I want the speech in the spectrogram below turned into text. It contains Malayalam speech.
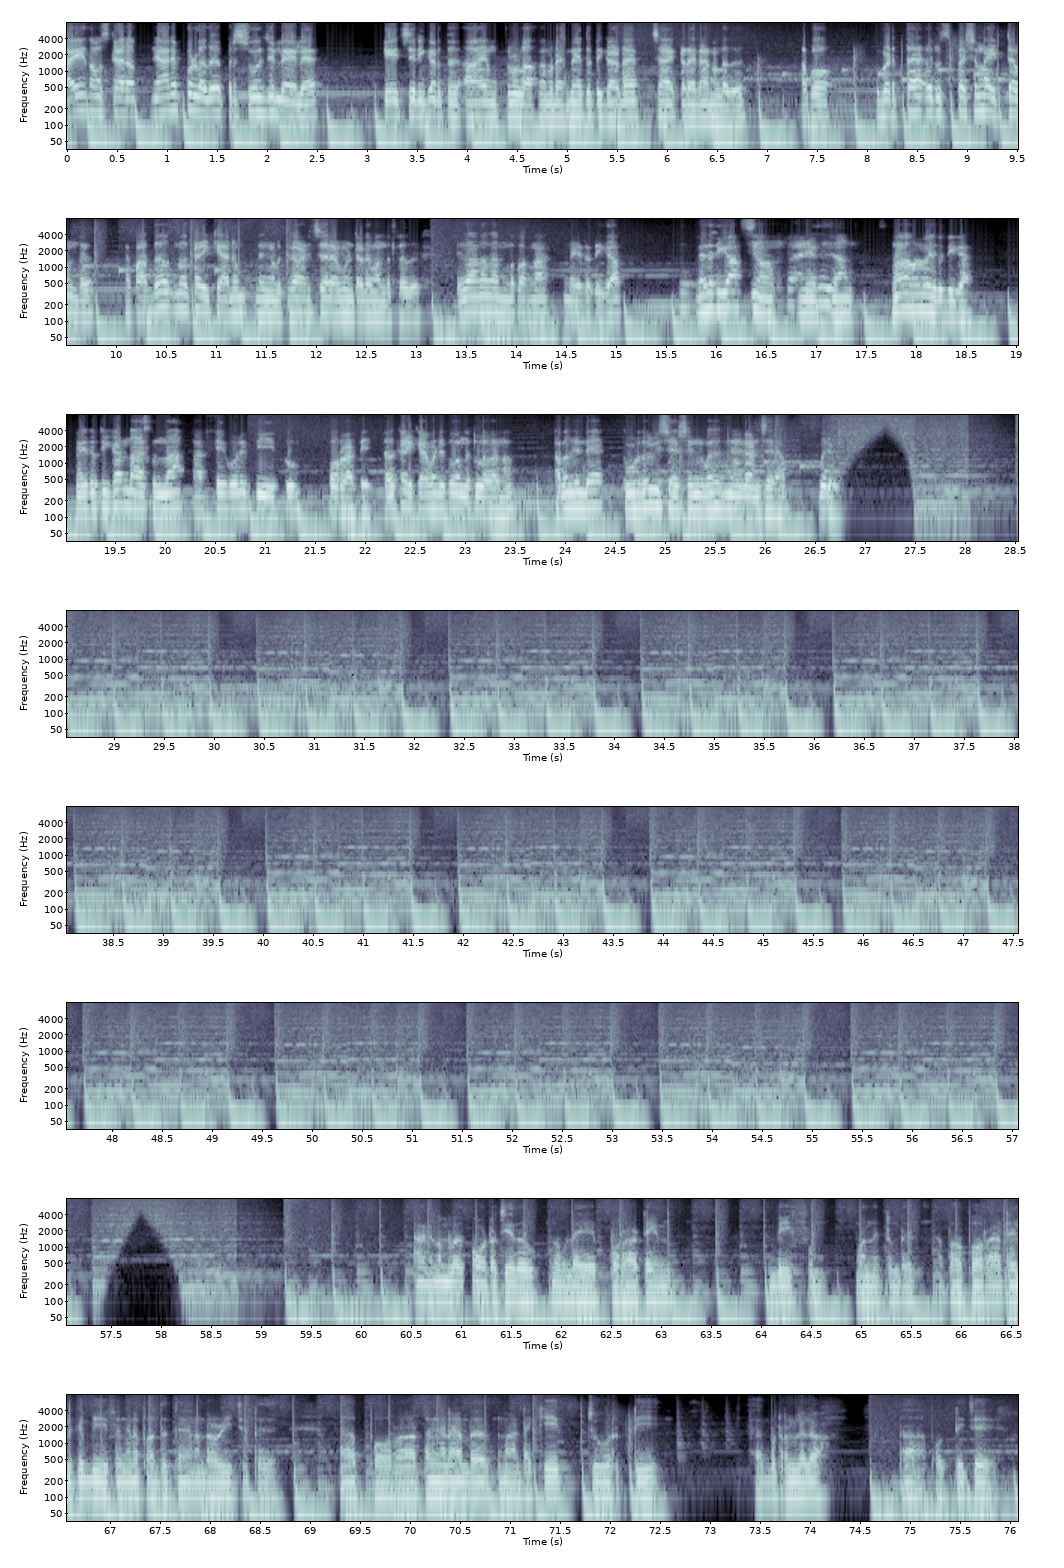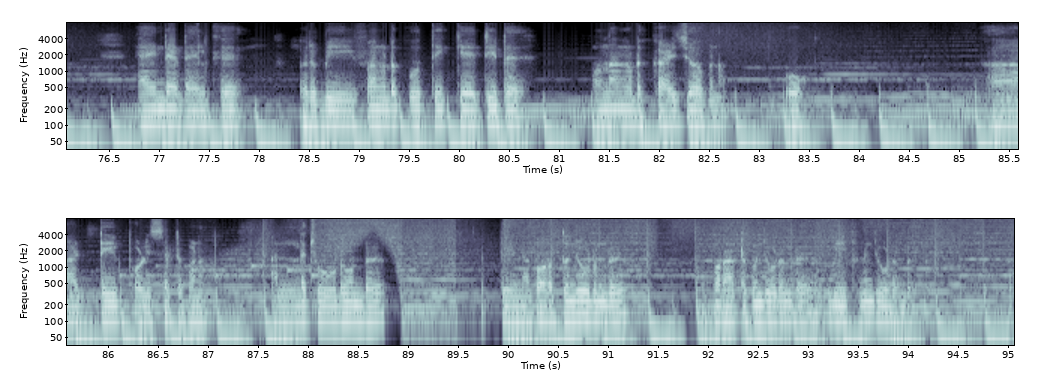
ഹായ് നമസ്കാരം. ഞാനിപ്പോ ഉള്ളത് തൃശ്ശൂർ ജില്ലയിലെ കേച്ചേരിക്കടുത്ത് ആയമുക്കിലുള്ള നമ്മുടെ മേതുട്ടിക്കാട് ചായക്കടയിലാണുള്ളത്. അപ്പോ ഇവിടുത്തെ ഒരു സ്പെഷ്യൽ ഐറ്റം ഉണ്ട്. അപ്പൊ അത് ഒന്ന് കഴിക്കാനും നിങ്ങൾക്ക് കാണിച്ചു തരാൻ വേണ്ടിയാണ് വന്നിട്ടുള്ളത്. ഇതാണ് നമ്മൾ പറഞ്ഞ മേതുട്ടിക. മേതുട്ടിക? നമ്മൾ മേതുട്ടിക. മേതുട്ടിക. ഉണ്ടാക്കുന്ന അടിപൊളി ബീഫും പൊറാട്ടയും. അത് കഴിക്കാൻ വേണ്ടിട്ട് വന്നിട്ടുള്ളതാണ്. അപ്പൊ ഇതിന്റെ കൂടുതൽ വിശേഷങ്ങൾ ഞാൻ കാണിച്ചു തരാം. വരൂ. അങ്ങനെ നമ്മൾ ഓർഡർ ചെയ്തു. നമ്മുടെ പൊറോട്ടയും ബീഫും വന്നിട്ടുണ്ട്. അപ്പോൾ പൊറോട്ടയിലേക്ക് ബീഫ് ഇങ്ങനെ പതുക്കെ അങ്ങനെ ഒഴിച്ചിട്ട് ആ പൊറോട്ട ഇങ്ങനെ കണ്ട് മടക്കി ചുരുട്ടി പൊട്ടണില്ലല്ലോ ആ പൊട്ടിച്ച് അതിന്റെ ഇടയിലേക്ക് ഒരു ബീഫ് അങ്ങോട്ട് കുത്തി കയറ്റിയിട്ട് ഒന്ന് അങ്ങോട്ട് കഴിച്ചു നോക്കണം. ഓ അടിപൊളി സെറ്റപ്പാണ് നല്ല ചൂടുമുണ്ട് പിന്നെ പുറത്തും ചൂടുണ്ട് പൊറാട്ടക്കും ചൂടുണ്ട് ബീഫിനും ചൂടുണ്ട്.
